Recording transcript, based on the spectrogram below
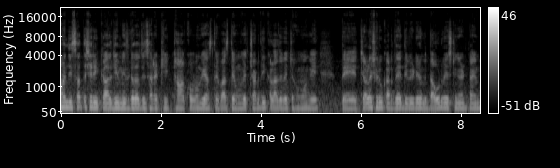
ਹਾਂਜੀ, ਸਤਿ ਸ਼੍ਰੀ ਅਕਾਲ ਜੀ। ਉਮੀਦ ਕਰਦਾ ਤੁਸੀਂ ਸਾਰੇ ਠੀਕ ਠਾਕ ਹੋਵੋਗੇ ਹਸਤੇ ਵਾਸਤੇ ਹੋਵੋਗੇ, ਚੜ੍ਹਦੀ ਕਲਾ ਦੇ ਵਿੱਚ ਹੋਵੋਗੇ। ਤੇ ਚਲੋ ਸ਼ੁਰੂ ਕਰਦੇ ਹਾਂ ਦੀ ਵੀਡੀਓ ਨੂੰ without wasting any time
